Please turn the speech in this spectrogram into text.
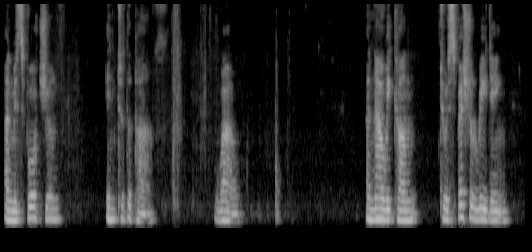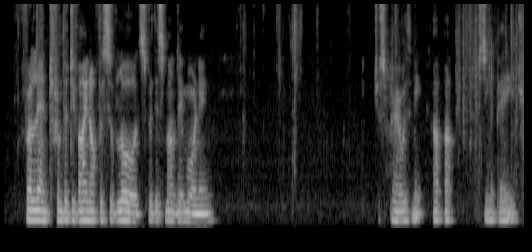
and misfortune into the path. Wow. And now we come to a special reading for Lent from the Divine Office of Lauds for this Monday morning. Just bear with me. Up, up, seeing a page.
